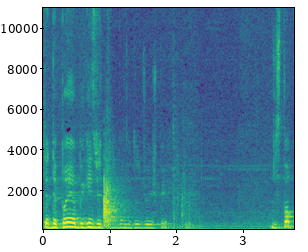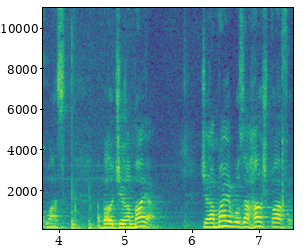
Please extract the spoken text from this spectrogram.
that the prayer begins with compliment to the Jewish people. He spoke once about Jeremiah. Jeremiah was a harsh prophet.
